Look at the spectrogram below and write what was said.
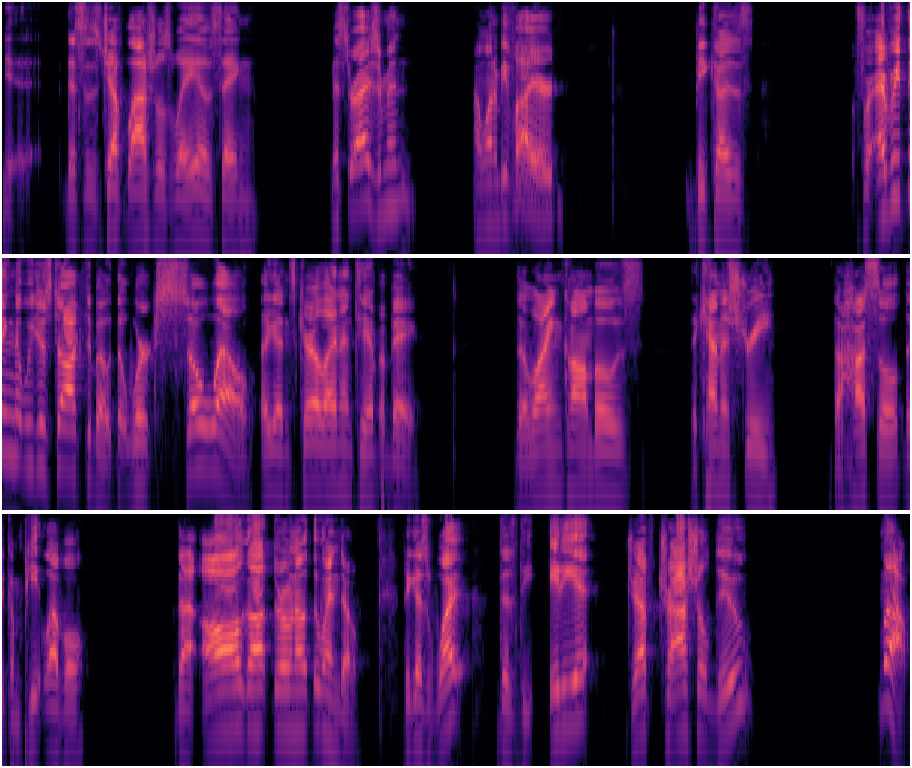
this is Jeff Blashill's way of saying, Mr. Yzerman, I want to be fired. Because for everything that we just talked about that works so well against Carolina and Tampa Bay, the line combos, the chemistry, the hustle, the compete level, that all got thrown out the window. Because what does the idiot Jeff Trashel do? Well,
